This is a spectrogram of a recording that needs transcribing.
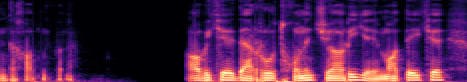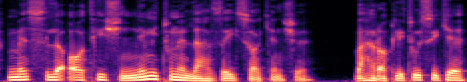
انتخاب می‌کنم. آبی که در رودخونه جاریه ماده که مثل آتیش نمی‌تونه لحظه ای ساکن شه و هراکلیتوسی که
